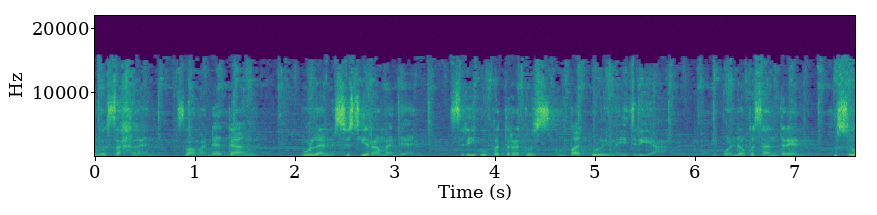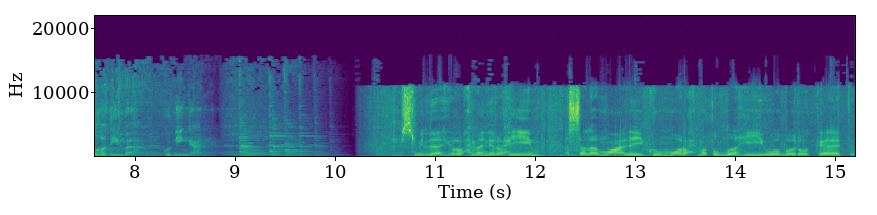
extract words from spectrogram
wa sahlan, selamat datang bulan suci Ramadan 1445 Hijriah di Pondok Pesantren Husnul Khotimah, Kuningan. Bismillahirrahmanirrahim. Assalamualaikum warahmatullahi wabarakatuh.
